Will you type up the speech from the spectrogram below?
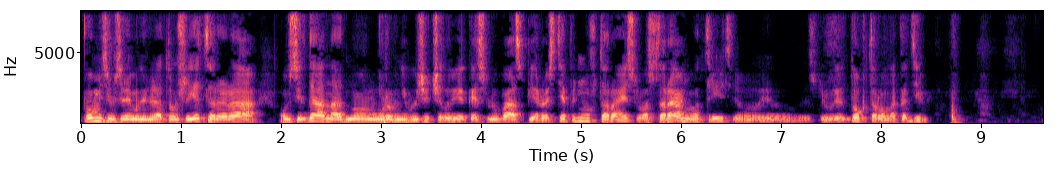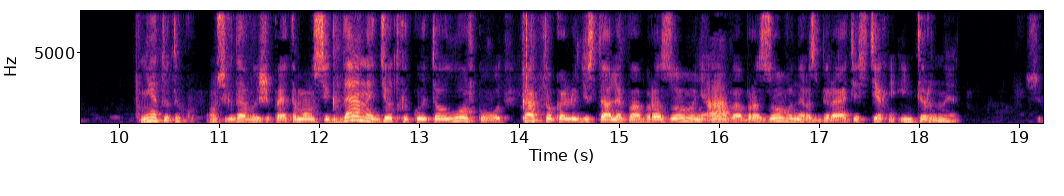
Помните, мы все время говорили о том, что Ецерара, он всегда на одном уровне выше человека. Если у вас первая степень, у него вторая. Если у вас вторая, у него третья. Если вы доктор, он академик. Нету такого. Он всегда выше. Поэтому он всегда найдет какую-то уловку. Вот как только люди стали по образованию. А, вы образованы, разбираетесь в технике. Интернет. Все.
